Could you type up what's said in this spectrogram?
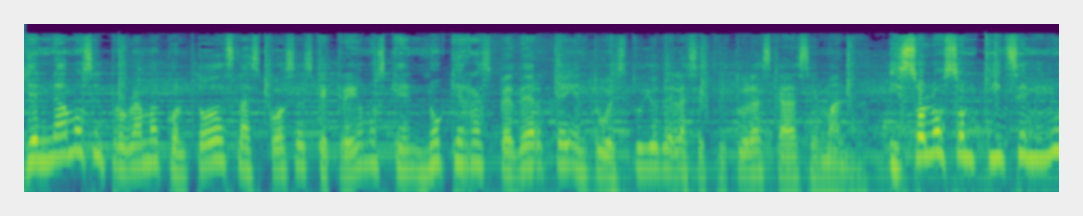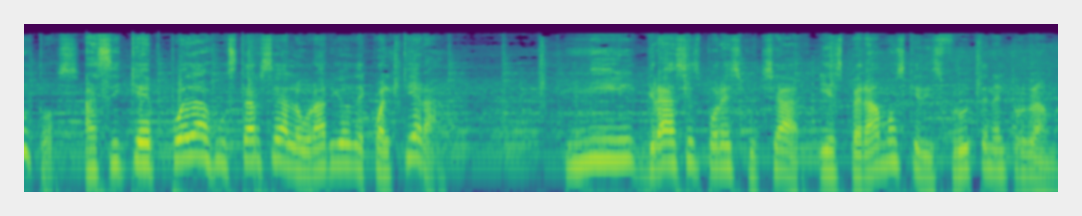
Llenamos el programa con todas las cosas que creemos que no querrás perderte en tu estudio de las escrituras cada semana. Y solo son 15 minutos, así que puede ajustarse al horario de cualquiera. Mil gracias por escuchar y esperamos que disfruten el programa.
